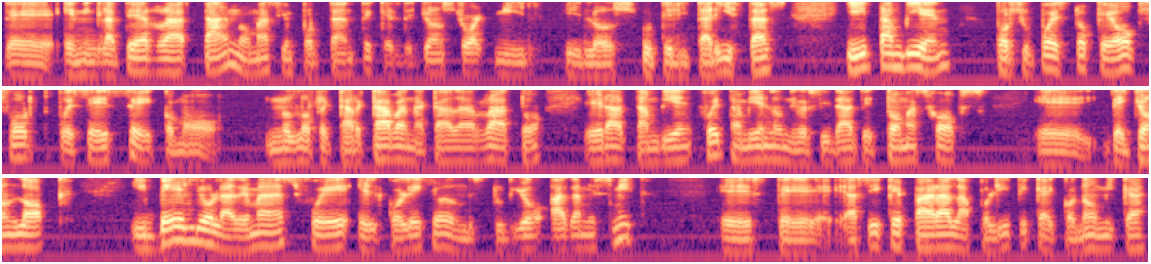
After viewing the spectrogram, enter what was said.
de, en Inglaterra tan o más importante que el de John Stuart Mill y los utilitaristas, y también, por supuesto, que Oxford, pues, es eh, como nos lo recargaban a cada rato, era también, fue también la Universidad de Thomas Hobbes, eh, de John Locke, y Balliol además fue el colegio donde estudió Adam Smith. Este, así que para la política económica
